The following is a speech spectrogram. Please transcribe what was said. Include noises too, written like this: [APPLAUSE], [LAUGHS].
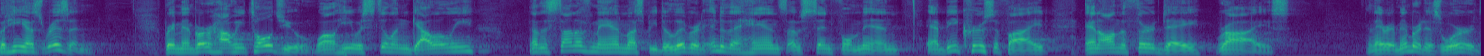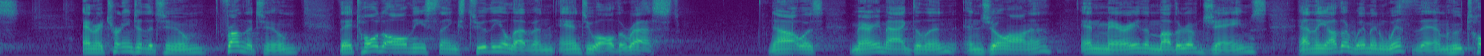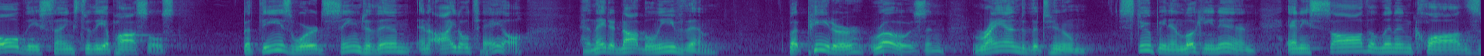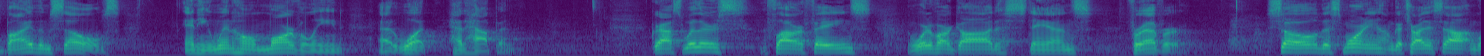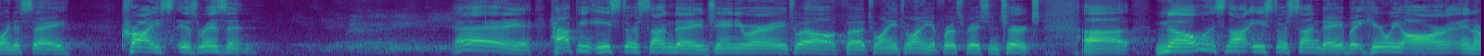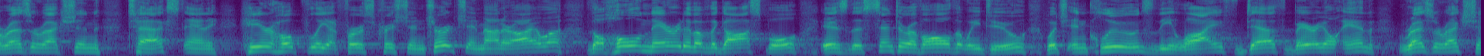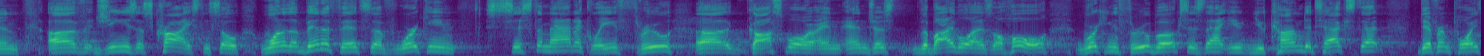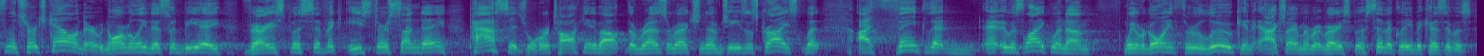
but he has risen. Remember how he told you while he was still in Galilee now the Son of Man must be delivered into the hands of sinful men and be crucified, and on the third day rise. And they remembered his words. And returning to the tomb, from the tomb, they told all these things to the eleven and to all the rest. Now it was Mary Magdalene and Joanna and Mary, the mother of James, and the other women with them who told these things to the apostles. But these words seemed to them an idle tale and they did not believe them. But Peter rose and ran to the tomb, stooping and looking in, and he saw the linen cloths by themselves, and he went home marveling at what had happened. Grass withers, the flower fades, the word of our God stands forever. So this morning, I'm going to try this out. I'm going to say, Christ is risen. Hey, happy Easter Sunday, January 12th, uh, 2020 at First Christian Church. Uh, no, it's not Easter Sunday, but here we are in a resurrection text, and here, hopefully, at First Christian Church in Mount Ayr, Iowa, the whole narrative of the gospel is the center of all that we do, which includes the life, death, burial, and resurrection of Jesus Christ. And so, one of the benefits of working systematically through uh, gospel and, and just the Bible as a whole, working through books, is that you, you come to texts at different points in the church calendar. Normally, this would be a very specific Easter Sunday passage where we're talking about the resurrection of Jesus Christ. But I think that it was like when um, we were going through Luke, and actually, I remember it very specifically because it was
